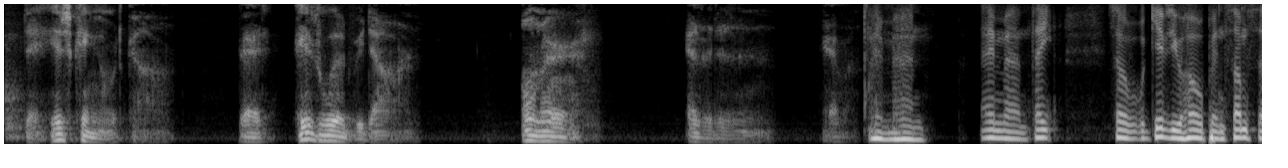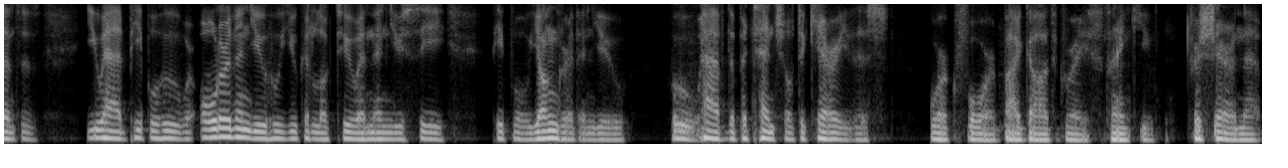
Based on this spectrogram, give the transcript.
that His kingdom would come, that His will be done on earth as it is in heaven. Amen. Amen. Thank. So what gives you hope in some senses, you had people who were older than you who you could look to, and then you see people younger than you who have the potential to carry this work forward by God's grace. Thank you for sharing that.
